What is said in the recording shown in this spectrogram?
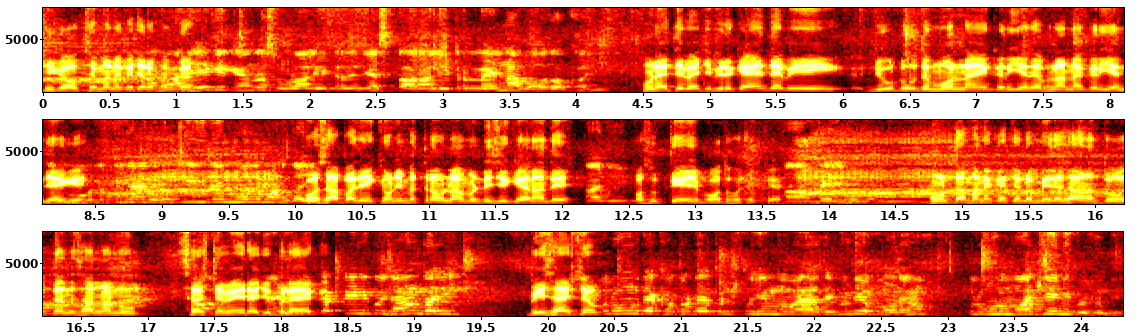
ਠੀਕ ਆ ਉੱਥੇ ਮੰਨ ਕੇ ਚਲੋ ਖੰਗਰ। ਹਰੇਕ ਹੀ ਕਹਿੰਦਾ 16 ਲੀਟਰ ਦਿੰਦੇ ਆ 17 ਲੀਟਰ ਮਿਲਣਾ ਬਹੁਤ ਔਖਾ ਜੀ। ਹੁਣ ਇੱਥੇ ਵਿੱਚ ਵੀਰ ਕਹਿੰਦੇ ਵੀ YouTube ਤੇ ਮੁੱਲ ਐ ਕਰੀ ਜਾਂਦੇ ਫਲਾਨਾ ਕਰੀ ਜਾਂਦੇ ਹੈਗੇ। ਮੁੱਲ ਕੀ ਹੈ ਉਹ ਚੀਜ਼ ਦੇ ਮੁੱਲ ਬਣਦਾ ਜੀ। ਕੁਛ ਆਪਾਂ ਦੇਖਿਓ ਨਹੀਂ ਮਿੱਤਰੋਂ ਮੰਡੀ ਸੀ 11 ਤੇ ਹਾਂਜੀ। ਪਸ਼ੂ ਤੇਜ਼ ਬਹੁਤ ਹੋ ਚੁੱਕੇ ਆ ਹਾਂ ਤੇਜ਼ ਹੋ ਗਿਆ। ਹੁਣ ਤਾਂ ਮੰਨ ਕੇ ਚਲੋ ਮੇਰੇ ਹਿਸਾਬ ਨਾਲ 2-3 ਸਾਲਾਂ ਨੂੰ ਸਿਸਟਮ ਇਹ ਰਹਿ ਜੂ ਬਲੈਕ ਕੱਟੀ ਨਹੀਂ ਕੋਈ ਸਮਝਦਾ ਜੀ। ਵੀ ਸਿਸਟਮ ਪਲੂਣ ਦੇਖੋ ਤੁਹਾਡੇ ਕੋਲ ਤੁਸੀਂ ਮੋਬਾਈਲ ਤੇ ਵੀਡੀਓ ਪਾਉਣੇ ਹੋ। ਪਲੂਣ ਮੱਝ ਨਹੀਂ ਕੋਈ ਹੁੰਦੀ।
